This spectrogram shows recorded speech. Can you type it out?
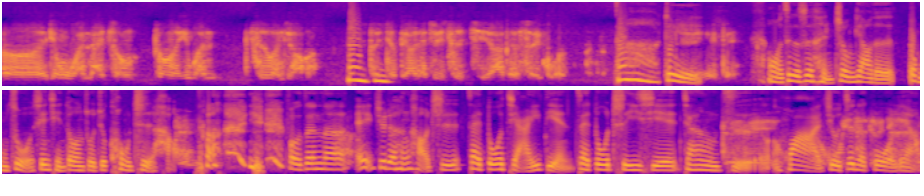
呃用碗来装，装了一碗吃完就好了。嗯，对，就不要再去吃其他的水果了。啊，对对对。哦，这个是很重要的动作，先前动作就控制好，否则呢，哎，觉得很好吃，再多夹一点，再多吃一些，这样子的话就真的过量。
